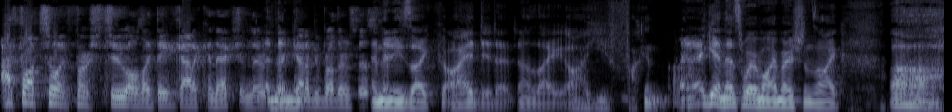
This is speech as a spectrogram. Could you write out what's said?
I thought so at first too. I was like, they got a connection. They're, they got to be brother and sister. And then he's like, oh, I did it. And I was like, oh, you fucking. And again, that's where my emotions are like, oh,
